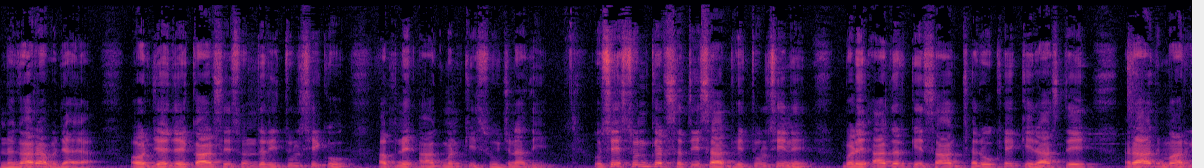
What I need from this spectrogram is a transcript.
नगारा बजाया और जय जयकार से सुंदरी तुलसी को अपने आगमन की सूचना दी। उसे सुनकर सती साध्वी तुलसी ने बड़े आदर के साथ झरोखे के रास्ते राजमार्ग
